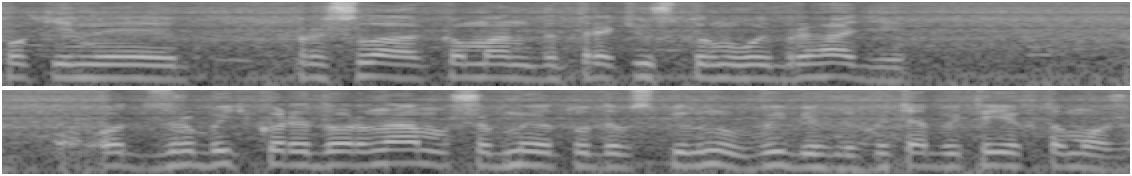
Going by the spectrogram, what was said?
поки не прийшла команда 3-ї штурмової бригаді, от зробити коридор нам, щоб ми оттуда вспіли, ну, вибігли, хоча б йти, хто може.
